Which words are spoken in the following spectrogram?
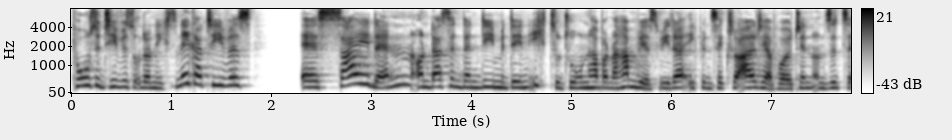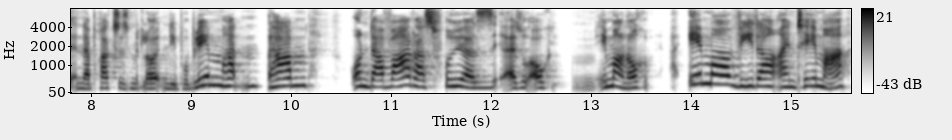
Positives oder nichts Negatives. Es sei denn, und das sind dann die, mit denen ich zu tun habe, und da haben wir es wieder, ich bin Sexualtherapeutin und sitze in der Praxis mit Leuten, die Probleme hatten, haben. Und da war das früher, also auch immer noch, immer wieder ein Thema,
